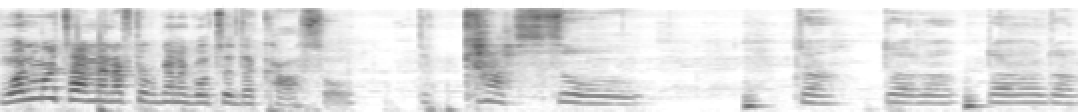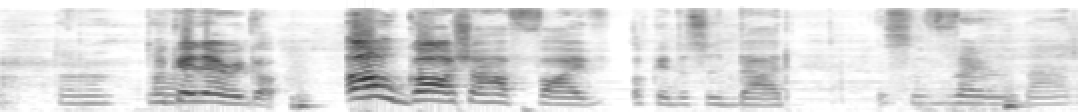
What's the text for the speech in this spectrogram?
One more time, and after we're gonna go to the castle. The castle. Da, da, da, da, da, da, da. Okay, there we go. Oh gosh, I have five. Okay, this is bad. This is very bad.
